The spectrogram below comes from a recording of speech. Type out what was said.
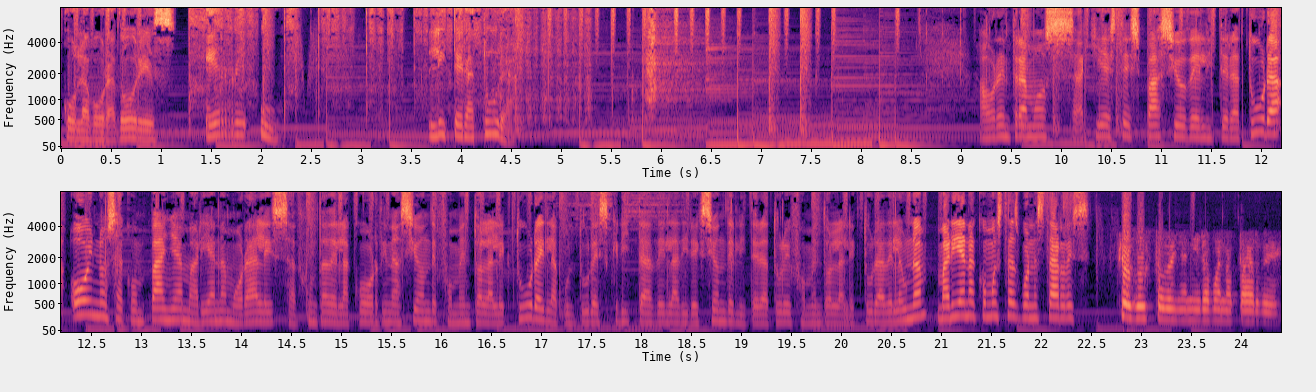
Colaboradores RU. Literatura. Ahora entramos aquí a este espacio de literatura. Hoy nos acompaña Mariana Morales, adjunta de la Coordinación de Fomento a la Lectura y la Cultura Escrita de la Dirección de Literatura y Fomento a la Lectura de la UNAM. Mariana, ¿cómo estás? Buenas tardes. Qué gusto, doña Nira. Buena tarde.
